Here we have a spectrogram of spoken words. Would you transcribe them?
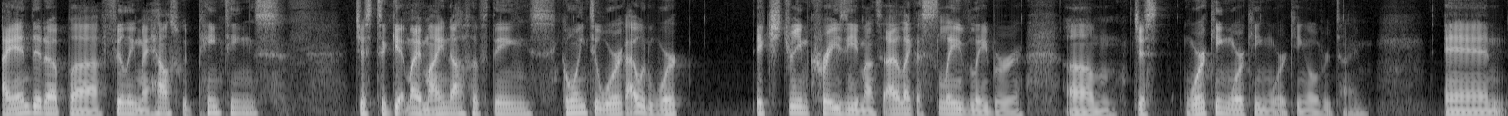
I ended up uh, filling my house with paintings just to get my mind off of things. Going to work, I would work extreme crazy amounts. I like a slave laborer, um, just working, working, working overtime. And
